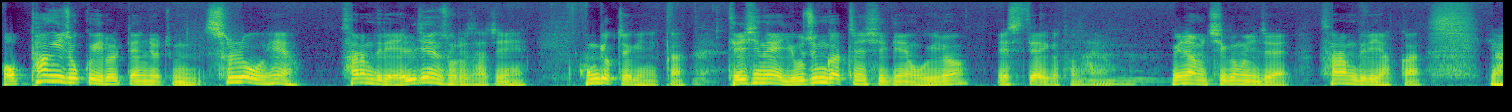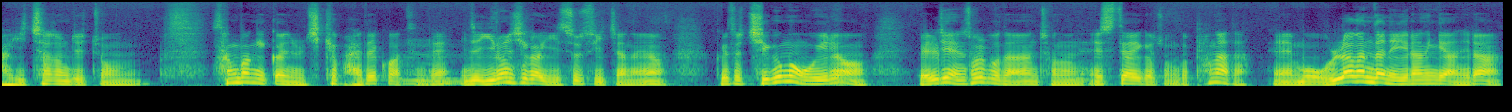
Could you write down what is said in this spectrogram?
업황이 좋고 이럴 때는 좀 슬로우해요. 사람들이 LG엔솔을 사지. 공격적이니까. 네. 대신에 요즘 같은 시기엔 오히려 SDI가 더 나아요. 음. 왜냐하면 지금은 이제 사람들이 약간 야 2차 전지 좀 상반기까지 좀 지켜봐야 될 것 같은데 음. 이제 이런 시각이 있을 수 있잖아요. 그래서 지금은 오히려 LG 엔솔보다는 저는 네. SDI가 좀 더 편하다. 예, 뭐 올라간다는 얘기를 하는 게 아니라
